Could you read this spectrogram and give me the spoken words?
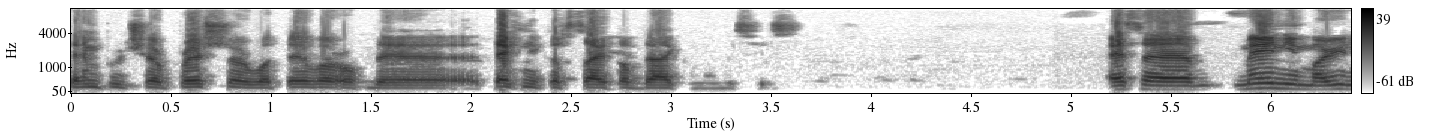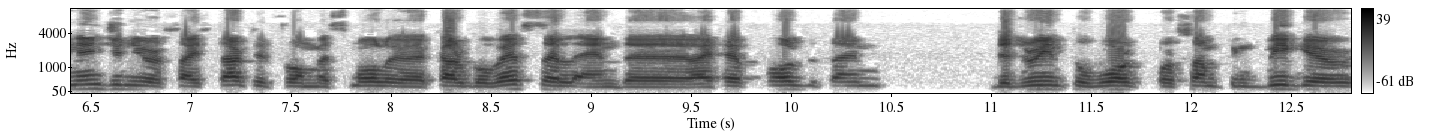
temperature, pressure, whatever of the technical side of the analysis. As a many marine engineers, I started from a small uh, cargo vessel and uh, I have all the time the dream to work for something bigger,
